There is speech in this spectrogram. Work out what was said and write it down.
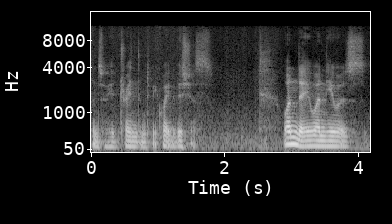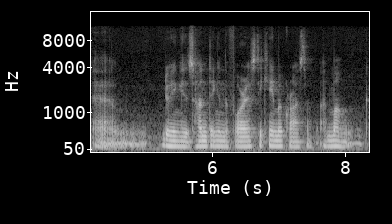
And so he trained them to be quite vicious one day when he was um, doing his hunting in the forest, he came across a, a, monk.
